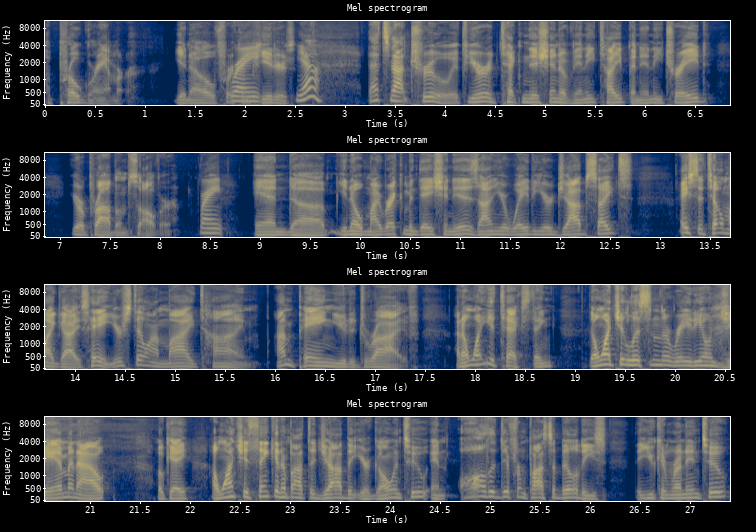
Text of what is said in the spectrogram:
a programmer, you know, for Right. computers. Yeah. That's not true. If you're a technician of any type in any trade, you're a problem solver. Right. And, uh, you know, my recommendation is on your way to your job sites, I used to tell my guys, hey, you're still on my time. I'm paying you to drive. I don't want you texting. Don't want you listening to the radio and jamming out. Okay. I want you thinking about the job that you're going to and all the different possibilities that you can run into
